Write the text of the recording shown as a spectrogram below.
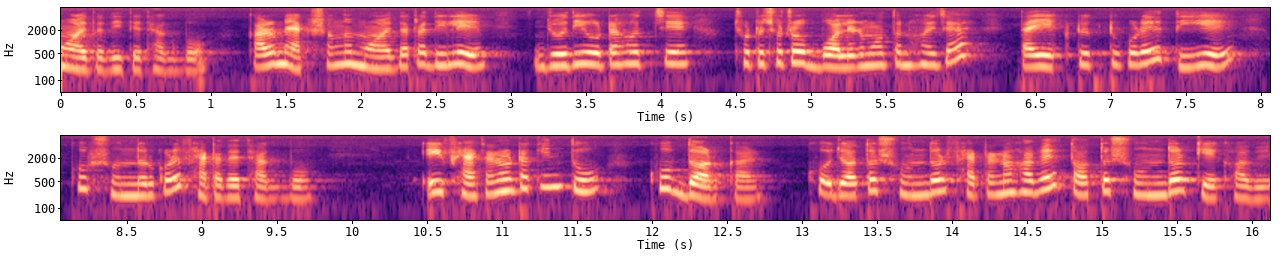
ময়দা দিতে থাকব। কারণ একসঙ্গে ময়দাটা দিলে যদি ওটা হচ্ছে ছোট ছোট বলের মতন হয়ে যায়, তাই একটু একটু করে দিয়ে খুব সুন্দর করে ফ্যাটাতে থাকব। এই ফ্যাটানোটা কিন্তু খুব দরকার। যত সুন্দর ফ্যাটানো হবে, তত সুন্দর কেক হবে।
